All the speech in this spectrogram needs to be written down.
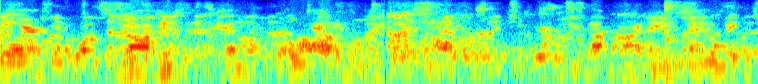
you know, Aaron's gonna work the job and, and the whole town. and all the support She's got behind him and made this.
